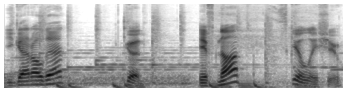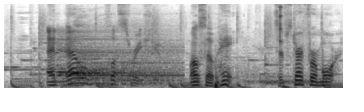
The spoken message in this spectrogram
you got all that? Good. If not, skill issue. An L plus ratio. Also, hey, subscribe for more.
